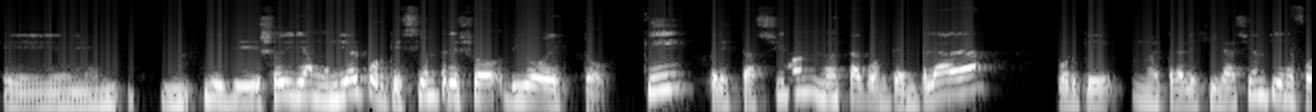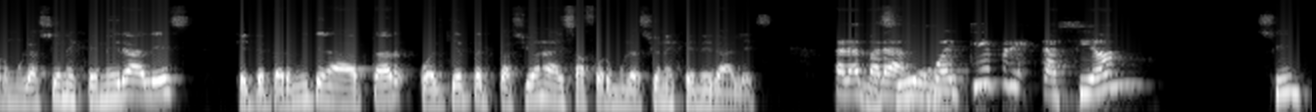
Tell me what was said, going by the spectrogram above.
yo diría mundial porque siempre yo digo esto, ¿qué prestación no está contemplada? Porque nuestra legislación tiene formulaciones generales que te permiten adaptar cualquier prestación a esas formulaciones generales. Para, para, Sí, cualquier prestación, ¿Sí?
